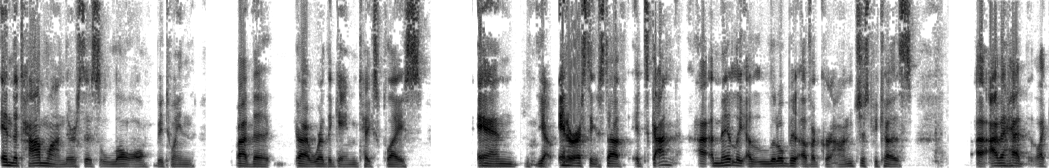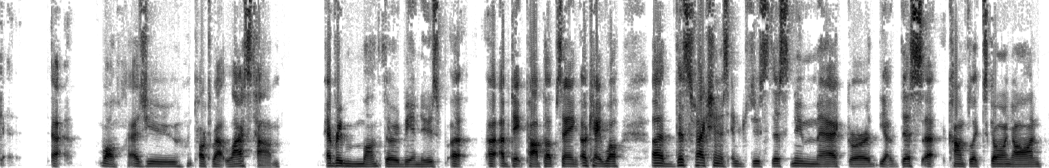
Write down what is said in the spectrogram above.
in the timeline, there's this lull between uh, the uh, where the game takes place, and you know, interesting stuff. It's gotten uh, admittedly a little bit of a grind just because uh, I've had like, uh, well, as you talked about last time, every month there would be a news uh, uh, update pop up saying, okay, well, uh, this faction has introduced this new mech or you know this uh, conflict's going on.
